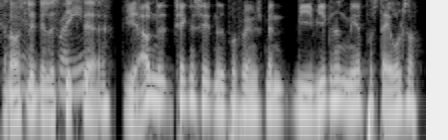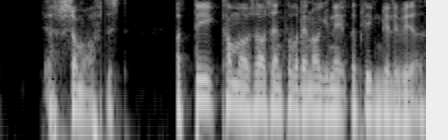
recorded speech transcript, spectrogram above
er der også lidt elastik der? Vi er jo ned, teknisk set nede på frames, men vi er i virkeligheden mere på stavelser, altså, som oftest. Og det kommer jo så også an på, hvordan originalreplikken bliver leveret.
